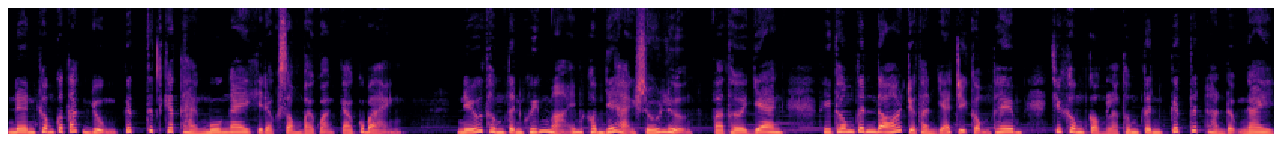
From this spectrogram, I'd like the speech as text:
nên không có tác dụng kích thích khách hàng mua ngay khi đọc xong bài quảng cáo của bạn. Nếu thông tin khuyến mãi mà không giới hạn số lượng và thời gian thì thông tin đó trở thành giá trị cộng thêm chứ không còn là thông tin kích thích hành động ngay.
